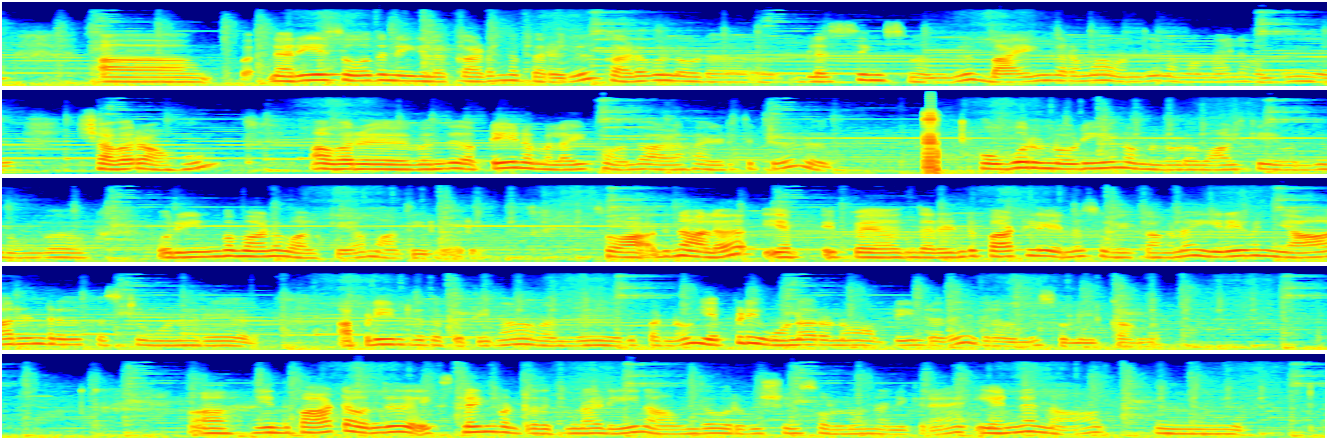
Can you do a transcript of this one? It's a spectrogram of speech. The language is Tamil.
நிறைய சோதனைகளை கடந்த பிறகு கடவுளோட பிளெஸ்ஸிங்ஸ் வந்து பயங்கரமாக வந்து நம்ம மேலே வந்து ஷவர் ஆகும். அவர் வந்து அப்படியே நம்ம லைஃப்பை வந்து அழகாக எடுத்துகிட்டு ஒவ்வொரு நொடியும் நம்மளோட வாழ்க்கையை வந்து ரொம்ப ஒரு இன்பமான வாழ்க்கையாக மாற்றிடுவார் ஸோ அதனால எப் இப்போ இந்த ரெண்டு பாட்டில் என்ன சொல்லியிருக்காங்கன்னா இறைவன் யாருன்றதை ஃபஸ்ட்டு உணரு அப்படின்றத பற்றி தான் வந்து இது பண்ணணும். எப்படி உணரணும் அப்படின்றத இதில் வந்து சொல்லியிருக்காங்க இந்த பாட்டை வந்து எக்ஸ்பிளைன் பண்ணுறதுக்கு முன்னாடி நான் வந்து ஒரு விஷயம் சொல்லணும்னு நினைக்கிறேன். என்னென்னா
